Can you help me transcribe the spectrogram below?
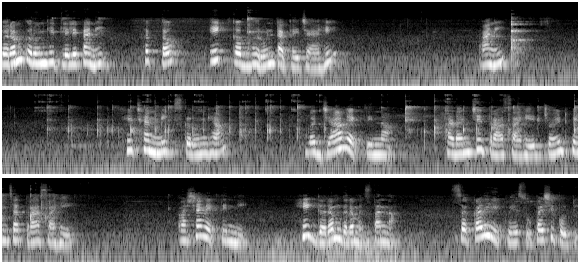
गरम करून घेतलेले पाणी फक्त एक कप भरून टाकायचे आहे. आणि हे छान मिक्स करून घ्या. व ज्या व्यक्तींना हाडांचे त्रास आहेत जॉईंट पेनचा त्रास आहे अशा व्यक्तींनी हे गरम गरम असताना सकाळी एक वेळेस उपाशी पोटी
